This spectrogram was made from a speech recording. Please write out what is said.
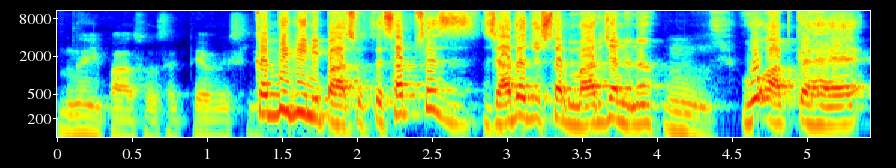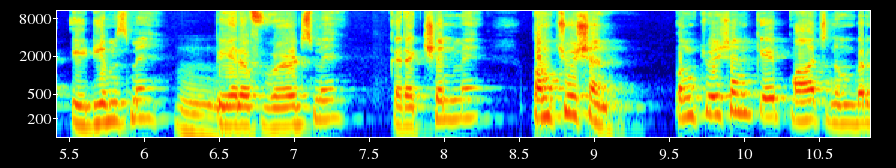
نہیں پاس ہو سکتے کبھی بھی نہیں پاس ہوتے سب سے زیادہ جو سر مارجن ہے نا وہ آپ کا ہے ایڈیمز میں پیئر آف ورڈز میں کریکشن میں پنکچویشن پنکچویشن کے پانچ نمبر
